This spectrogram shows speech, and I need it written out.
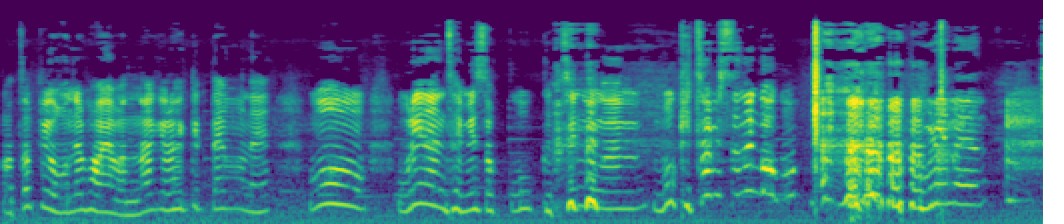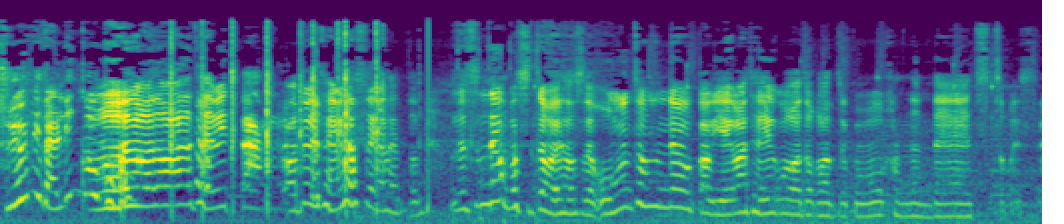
어차피 오늘 밤에 만나기로 했기 때문에 뭐 우리는 재밌었고 그 친구는 뭐 기차비 쓰는 거고. 우리는 주유비 날린 거고. 맞아 맞아 맞아. 재밌다. 어차피 재밌었으니까 됐던. 근데 순대국밥 진짜 맛있었어요. 오문천 순대국밥 얘가 데리고 가져가지고 갔는데 진짜 맛있어요.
